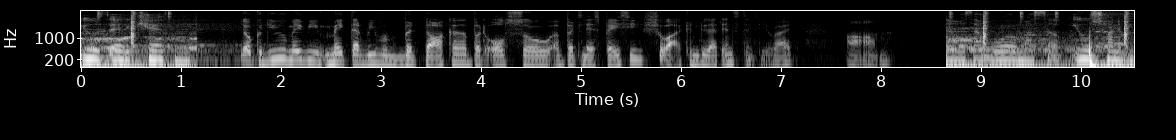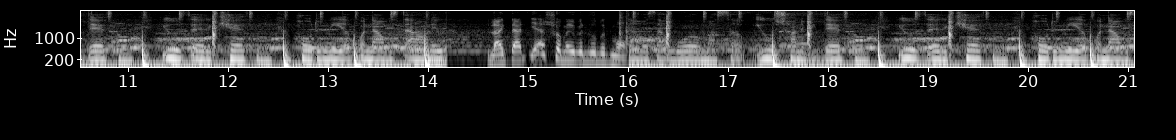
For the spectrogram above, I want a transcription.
You was there to care for me yo, could you maybe make that reverb a bit darker, but also a bit less bassy? Sure, I can do that instantly, right? Um, I was at war with myself. You was trying to be there for me. You was there to care for me, holding me up when I was down. They like that? Yeah, sure, maybe a little bit more. I was at war with myself. You was trying to be there for me. You was there to care for me, holding me up when I was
